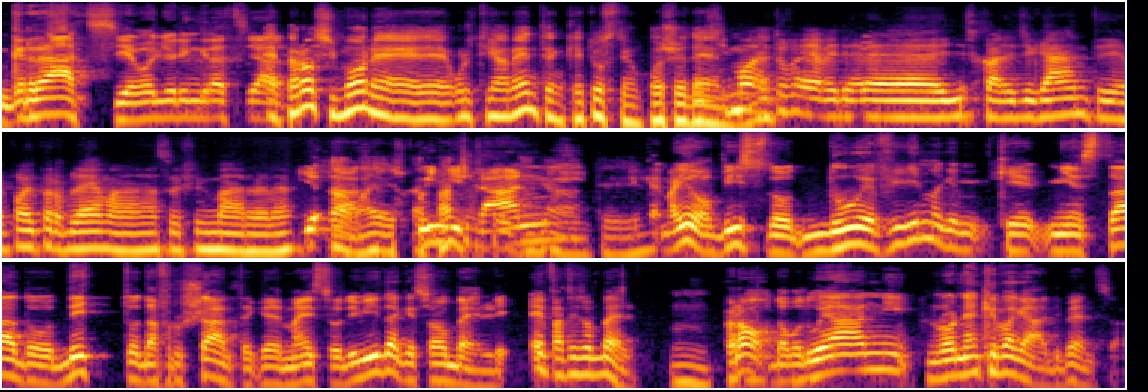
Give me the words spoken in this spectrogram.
Grazie, voglio ringraziare. Eh, però Simone, ultimamente anche tu stai un po' cedendo. Simone, eh? tu vai a vedere gli squali giganti e poi il problema sui film Marvel. Eh? Io, no, no, io 15 anni, ma io ho visto due film che, che, mi è stato detto da Frusciante, che è il maestro di vita, che sono belli. E infatti sono belli. Mm. Però dopo due anni non l'ho neanche pagati, pensa.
